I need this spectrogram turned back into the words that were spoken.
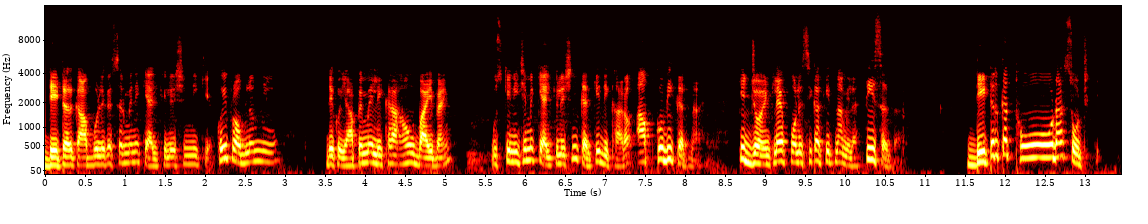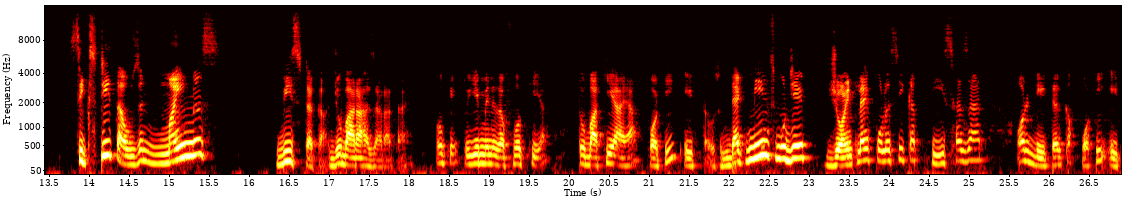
डेटर का आप बोलेगा सर, मैंने कैलकुलेशन नहीं किया। कोई प्रॉब्लम नहीं है। देखो, यहाँ पे मैं लिख रहा हूँ बाई बैंक उसके नीचे मैं कैलकुलेशन करके दिखा रहा हूँ। आपको भी करना है कि जॉइंट लाइफ पॉलिसी का कितना मिला? तीस हज़ार। डेटर का थोड़ा सोच के सिक्सटी थाउज़ेंड माइनस बीस टका, जो बारह हज़ार आता है। ओके तो ये मैंने रफ वर्क किया तो बाकी आया forty eight thousand that means मुझे जॉइंट लाइफ पॉलिसी का तीस हज़ार और डेटर का फोर्टी एट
